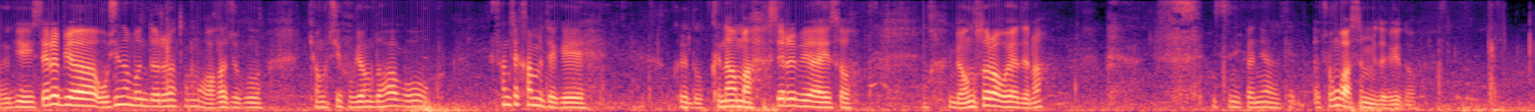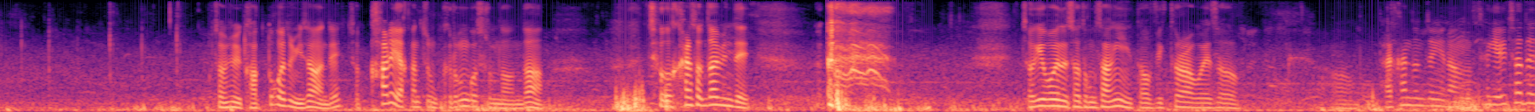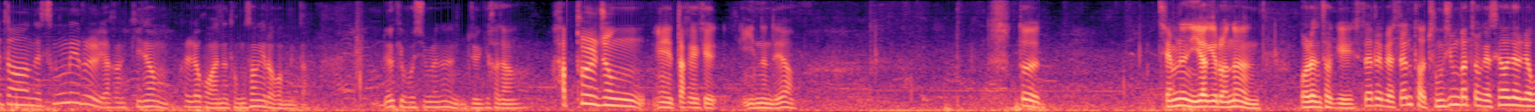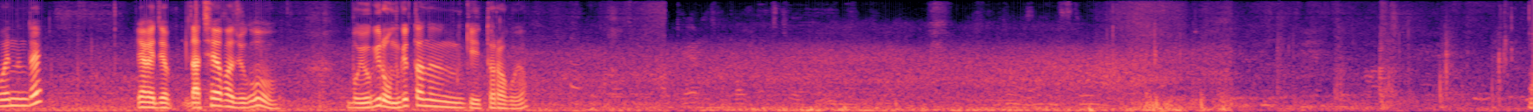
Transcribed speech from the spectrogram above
그래서 여기 세르비아 오시는 분들은 한번 와가지고 경치 구경도 하고 산책하면 되게 그래도 그나마 세르비아에서 명소라고 해야 되나? 있으니까요. 좋은 것 같습니다 여기도. 잠시만 이 각도가 좀 이상한데? 저 칼이 약간 좀 그런 것처럼 나온다. 저거 칼 손잡인데. 저기 보이는 저 동상이 더 빅토라고 해서 어, 뭐 발칸 전쟁이랑 세계 1차 대전의 승리를 약간 기념하려고 만든 동상이라고 합니다. 이렇게 보시면은 여기 가장 하풀 중에 딱 이렇게 있는데요. 또 재밌는 이야기로는 원래는 저기 세르비아 센터 중심가 쪽에 세워지려고 했는데 얘가 이제 나체여가지고 뭐 여기로 옮겼다는 게 있더라고요.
